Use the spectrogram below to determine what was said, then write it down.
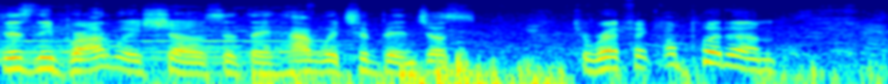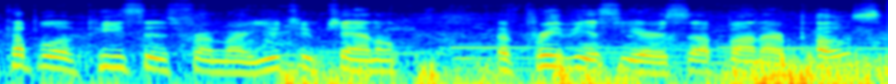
Disney Broadway shows that they have, which have been just terrific. I'll put um, a couple of pieces from our YouTube channel of previous years up on our post.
